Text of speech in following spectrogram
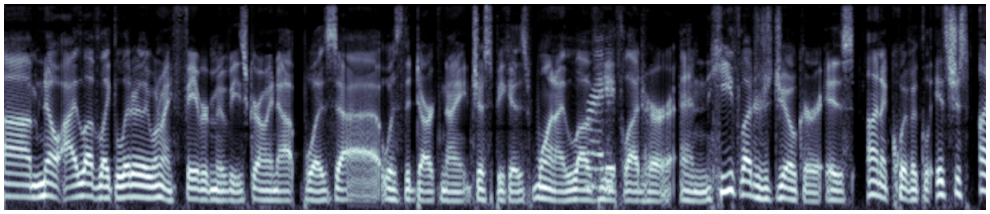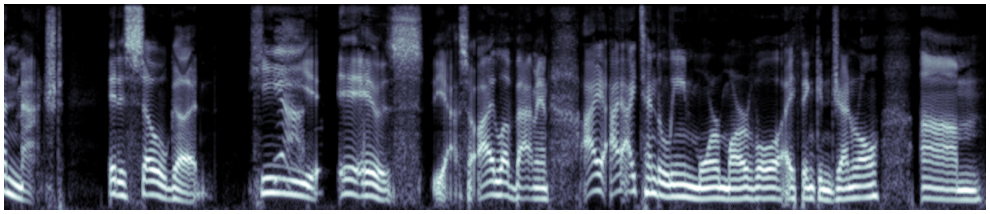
Um, no, I love like literally one of my favorite movies growing up was uh was The Dark Knight just because one I love Right. Heath Ledger and Heath Ledger's Joker is unequivocally it's just unmatched. It is so good. He Yeah. it was yeah. So I love Batman. I, I I tend to lean more Marvel. I think in general. Um,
